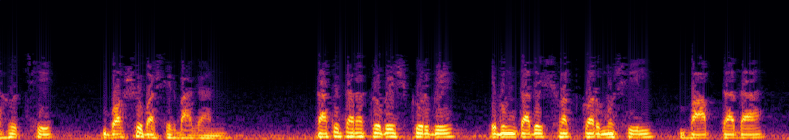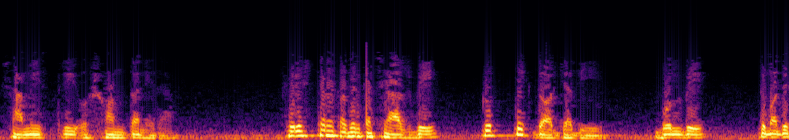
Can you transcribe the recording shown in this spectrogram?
হচ্ছে বসবাসের বাগান। তাতে তারা প্রবেশ করবে এবং তাদের সৎকর্মশীল বাপ দাদা, স্বামী, স্ত্রী ও সন্তানেরা। ফেরেস্তারা তাদের কাছে আসবে প্রত্যেক দরজা দিয়ে। বলবে, তোমাদের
